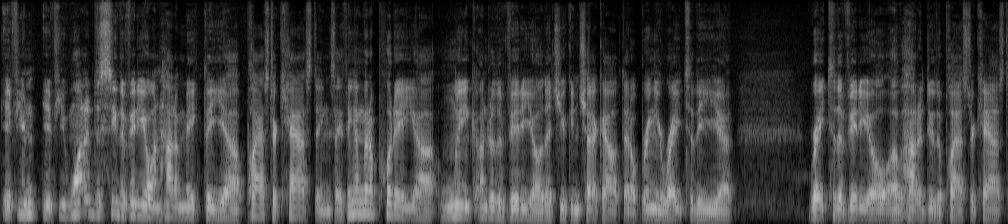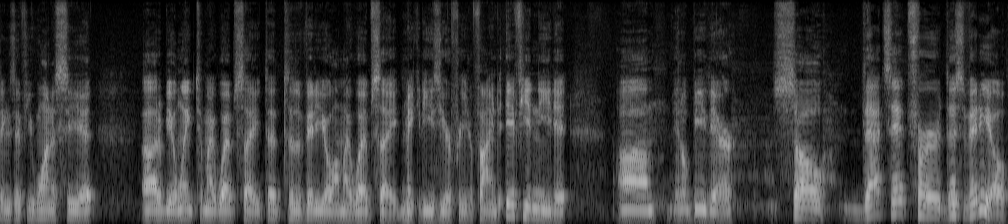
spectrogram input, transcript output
if you if you wanted to see the video on how to make the uh, plaster castings, I think I'm going to put a uh, link under the video that you can check out. That'll bring you right to the uh, right to the video of how to do the plaster castings if you want to see it. Uh, it'll be a link to my website, to, to, the video on my website, and make it easier for you to find if you need it. Um, it'll be there. So that's it for this video.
